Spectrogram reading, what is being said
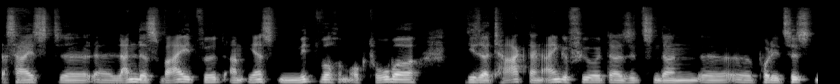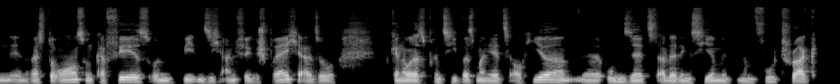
Das heißt, äh, äh, landesweit wird am ersten Mittwoch im Oktober dieser Tag dann eingeführt. Da sitzen dann äh, äh, Polizisten in Restaurants und Cafés und bieten sich an für Gespräche. Also genau das Prinzip, was man jetzt auch hier äh, umsetzt, allerdings hier mit einem Food Truck,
